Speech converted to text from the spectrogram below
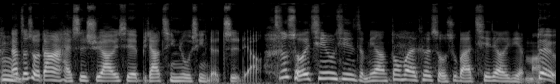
那这时候当然还是需要一些比较侵入性的治疗。这所谓侵入性是怎么样？动脉科手术把它切掉一点吗？对，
